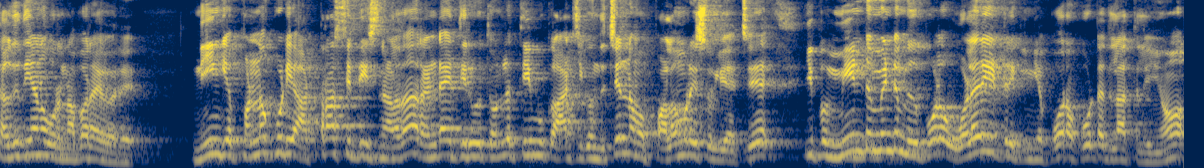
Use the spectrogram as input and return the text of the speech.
தகுதியான ஒரு நபரா இவர். நீங்க பண்ணக்கூடிய அட்ராசிட்டிஸ்னால தான் ரெண்டாயிரத்தி இருபத்தொன்னுல திமுக ஆட்சிக்கு வந்துச்சுன்னு நம்ம பலமுறை சொல்லியாச்சு. இப்போ மீண்டும் மீண்டும் இது போல உளறிட்டு இருக்கீங்க போற கூட்டத்து எல்லாத்துலேயும்.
